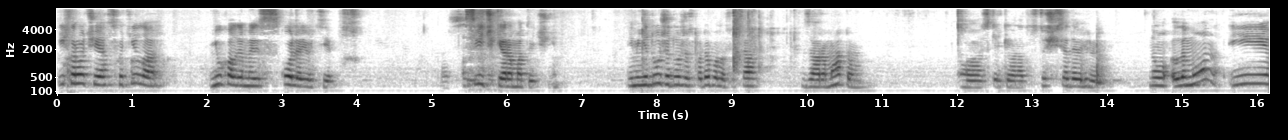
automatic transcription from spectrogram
І, коротше, я схотіла, нюхали ми з колею ці свічки ароматичні. І мені дуже-дуже сподобалася ця за ароматом. О, скільки вона тут? 169 гривень. Ну, лимон і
